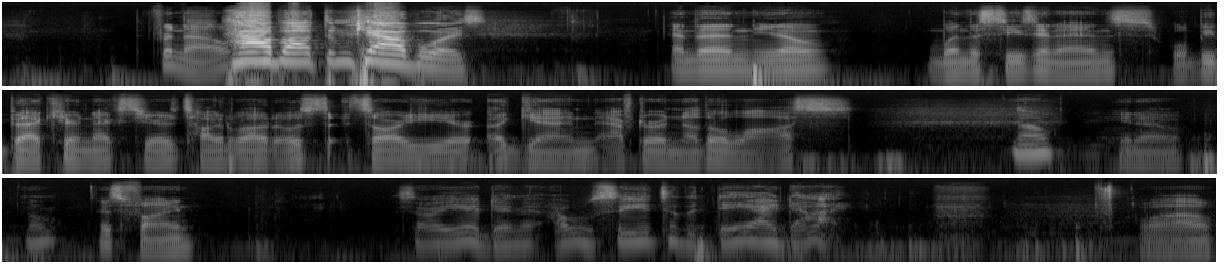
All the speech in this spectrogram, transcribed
for now? How about them Cowboys? And then, you know, when the season ends, we'll be back here next year talking about oh, it's, it's our year again after another loss. No. You know, Nope. it's fine. So yeah, damn it. I will say it till the day I die. Wow.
